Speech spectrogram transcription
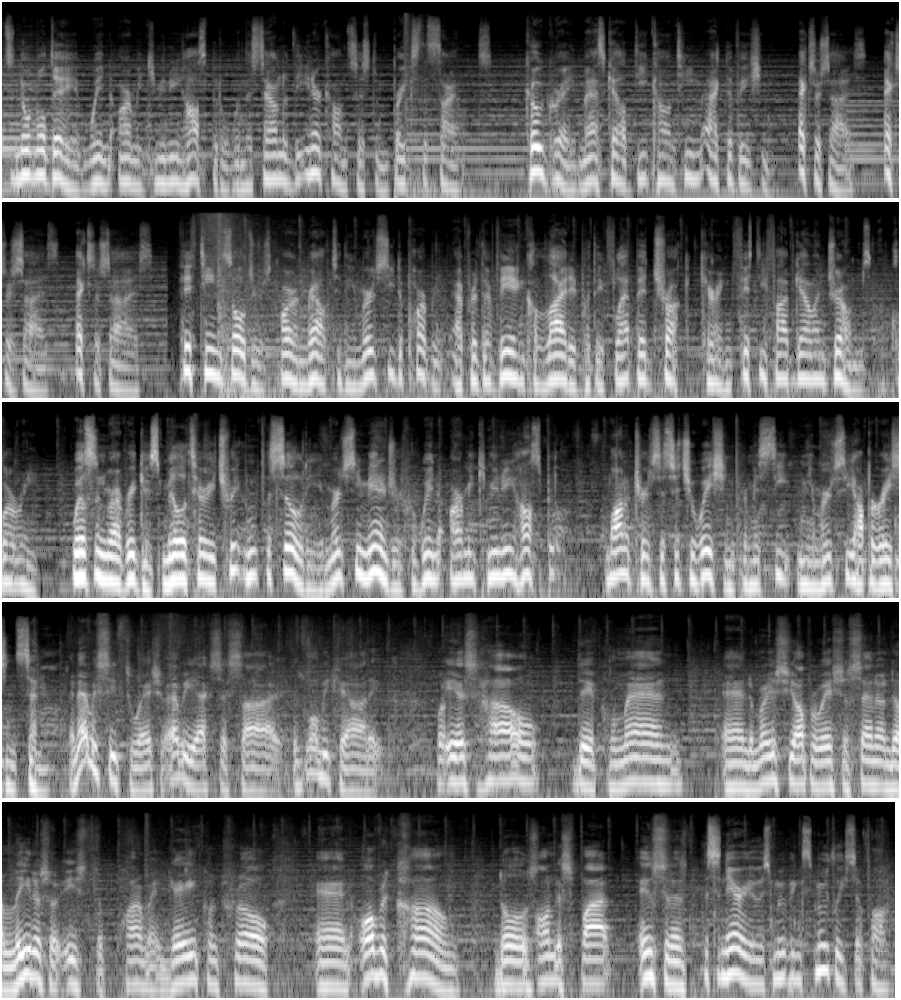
It's a normal day at Winn Army Community Hospital when the sound of the intercom system breaks the silence. Code Gray, Mascal Decon Team activation. Exercise, exercise, exercise. 15 soldiers are en route to the emergency department after their van collided with a flatbed truck carrying 55 gallon drums of chlorine. Wilson Rodriguez, Military Treatment Facility Emergency Manager for Winn Army Community Hospital, monitors the situation from his seat in the Emergency Operations Center. In every situation, every exercise, it's going to be chaotic, but it's how the command and the Emergency Operations Center and the leaders of each department gain control and overcome those on-the-spot incidents. The scenario is moving smoothly so far,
